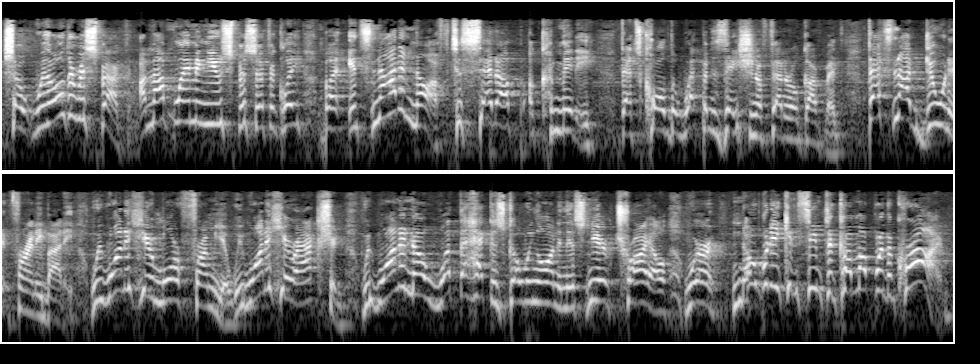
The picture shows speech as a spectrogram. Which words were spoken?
So, with all due respect, I'm not blaming you specifically, but it's not enough to set up a committee that's called the weaponization of federal government. That's not doing it for anybody. We want to hear more from you. We want to hear action. We want to know what the heck is going on in this New York trial where nobody can seem to come up with a crime.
